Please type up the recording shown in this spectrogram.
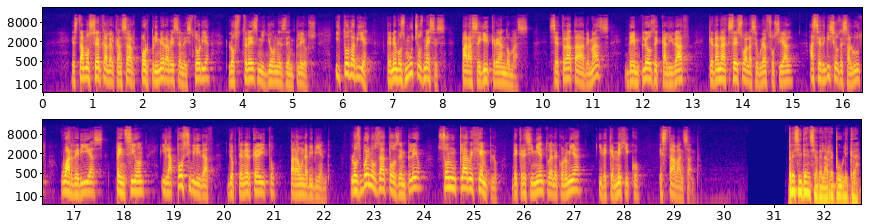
Estamos cerca de alcanzar por primera vez en la historia los tres millones de empleos y todavía tenemos muchos meses para seguir creando más. Se trata además de empleos de calidad que dan acceso a la seguridad social, a servicios de salud, guarderías, pensión y la posibilidad de obtener crédito para una vivienda. Los buenos datos de empleo son un claro ejemplo de crecimiento de la economía y de que México está avanzando. Presidencia de la República.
